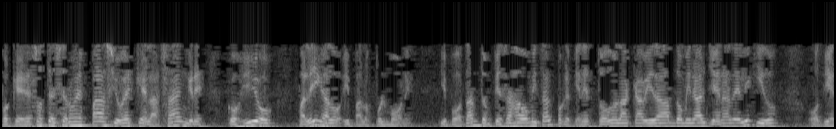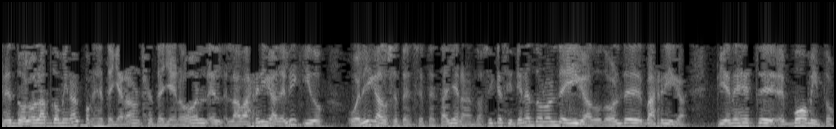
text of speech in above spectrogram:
Porque esos terceros espacios es que la sangre cogió para el hígado y para los pulmones. Y por lo tanto empiezas a vomitar porque tienes toda la cavidad abdominal llena de líquido o tienes dolor abdominal porque se te, llenaron, se te llenó la barriga de líquido o el hígado se te, se te está llenando. Así que si tienes dolor de hígado, dolor de barriga, tienes este eh, vómito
